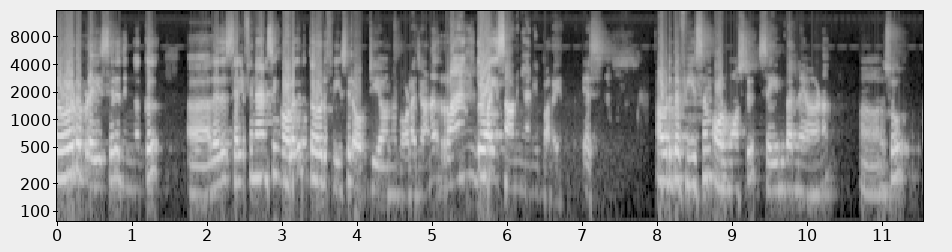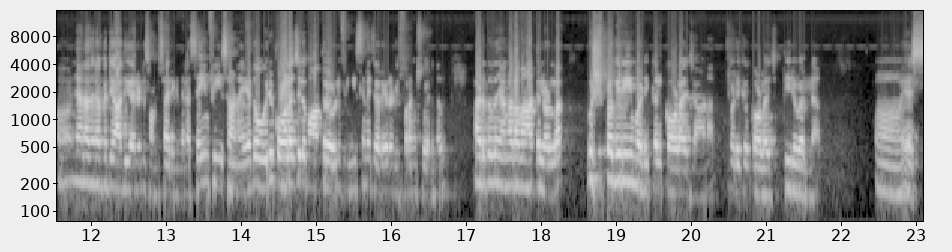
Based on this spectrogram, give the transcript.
തേർഡ് പ്ലേസിൽ നിങ്ങൾക്ക് അതായത് സെൽഫ് ഫിനാൻസിങ് കോളേജിൽ തേർഡ് ഫീസിൽ ഓപ്റ്റ് ചെയ്യാവുന്ന കോളേജാണ് റാങ്ക് വൈസ് ആണ് ഞാൻ ഈ പറയുന്നത്. യെസ് അവിടുത്തെ ഫീസും ഓൾമോസ്റ്റ് സെയിം തന്നെയാണ്. സോ ഞാൻ അതിനെപ്പറ്റി ആധികാരികമായിട്ട് സംസാരിക്കുന്നില്ല. സെയിം ഫീസ് ആണ്. ഏതോ ഒരു കോളേജിൽ മാത്രമേ ഉള്ളൂ ഫീസിന് ചെറിയൊരു ഡിഫറൻസ് വരുന്നത്. അടുത്തത് ഞങ്ങളുടെ നാട്ടിലുള്ള പുഷ്പഗിരി മെഡിക്കൽ കോളേജ് ആണ്. Medical college Thiruvalla. യെസ്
